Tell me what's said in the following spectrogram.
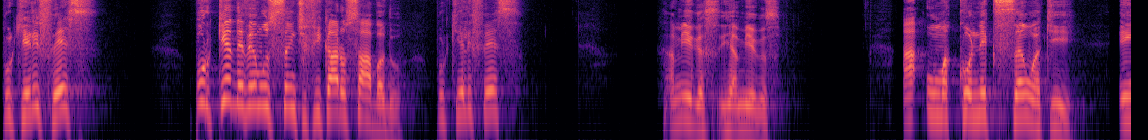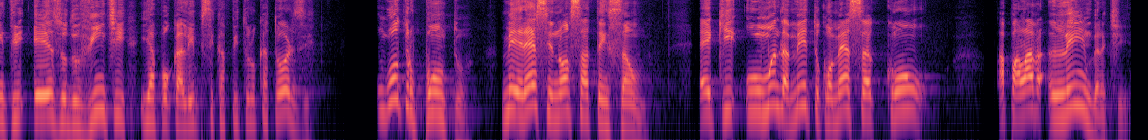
Porque Ele fez. Por que devemos santificar o sábado? Porque Ele fez. Amigas e amigos, há uma conexão aqui entre Êxodo 20 e Apocalipse capítulo 14. Um outro ponto merece nossa atenção é que o mandamento começa com a palavra lembra-te.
